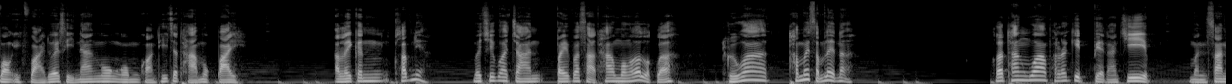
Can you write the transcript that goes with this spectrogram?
มองอีกฝ่ายด้วยสีหน้างงงมก่อนที่จะถามออกไป อะไรกันครับเนี่ย ไม่ใช่ว่าอาจารย์ไปประสาทห้ามองแล้วหรอกเหรอหรือว่าทำไม่สำเร็จนะกระทั่งว่าภารกิจเปลี่ยนอาชีพมันสั้น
